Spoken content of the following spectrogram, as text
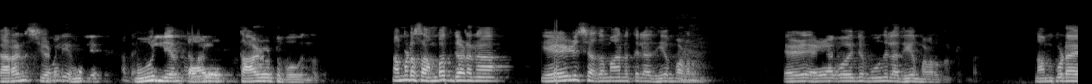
കറൻസിയുടെ മൂല്യം. താഴോട്ട് പോകുന്നത്. നമ്മുടെ സമ്പദ്ഘടന ഏഴ് ശതമാനത്തിലധികം വളർന്നു. ഏഴ് ഏഴ് പോയിന്റ് മൂന്നിലധികം വളർന്നിട്ടുണ്ട്. നമ്മുടെ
